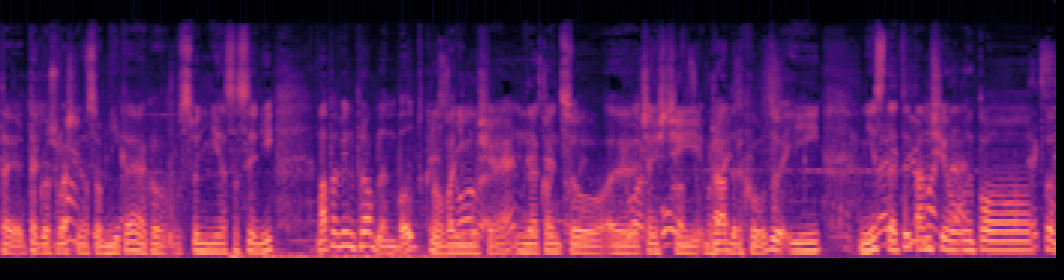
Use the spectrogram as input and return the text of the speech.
te, tegoż właśnie osobnika, jako słynni asasyni, ma pewien problem, bo utknął w animusie na końcu e, części Brotherhood i niestety tam się po, po,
